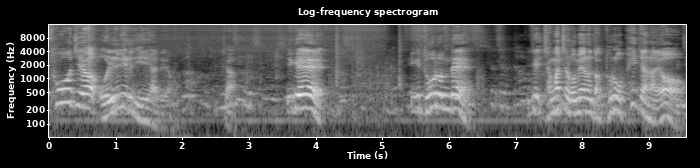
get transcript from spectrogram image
소재와 원리를 이해해야 돼요. 자, 이게 이게 도로인데 이제 장마철 오면은 딱 도로가 패잖아요.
